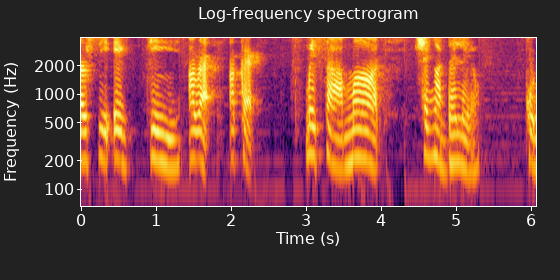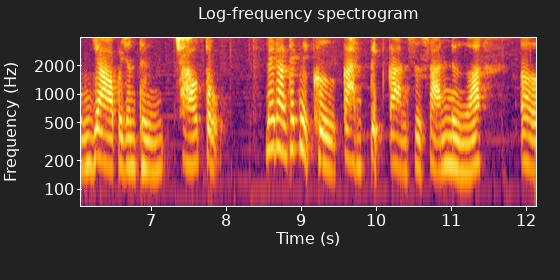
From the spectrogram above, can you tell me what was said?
RCAG a r a c a c a c ไม่สามารถใช้งานได้แล้ว ผลยาวไปจนถึงเช้าตรู่ในทางเทคนิคคือการปิดการสื่อสารเหนือออ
